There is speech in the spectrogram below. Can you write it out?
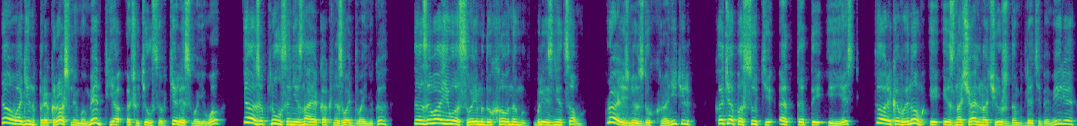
но в один прекрасный момент я очутился в теле своего, я запнулся, не зная, как назвать двойника, называя его своим духовным близнецом, произнес дух-хранитель, хотя по сути это ты и есть, только в ином и изначально чуждом для тебя мире,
